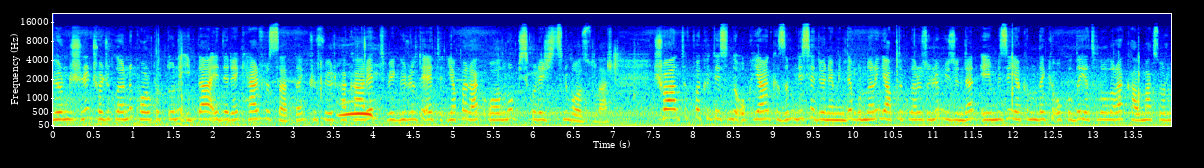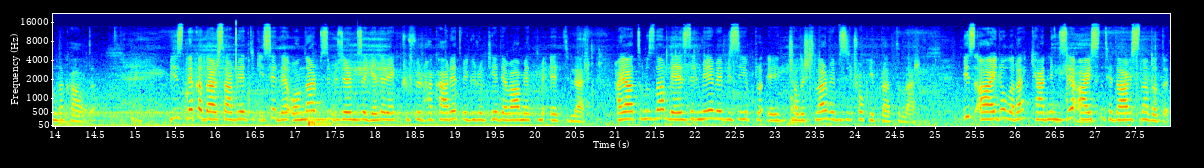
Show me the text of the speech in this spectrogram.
görünüşünün çocuklarını korkuttuğunu iddia ederek her fırsatta küfür, hakaret ve gürültü et- yaparak oğlumun psikolojisini bozdular. Şu an tıp fakültesinde okuyan kızım lise döneminde bunların yaptıkları zulüm yüzünden evimizin yakınındaki okulda yatılı olarak kalmak zorunda kaldı. Biz ne kadar sabrettik ise de onlar bizim üzerimize gelerek küfür, hakaret ve gürültüye devam ettiler. Hayatımızdan bezdirmeye ve bizi e, çalıştılar ve bizi çok yıprattılar. Biz aile olarak kendimize Aysin tedavisine adadık.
